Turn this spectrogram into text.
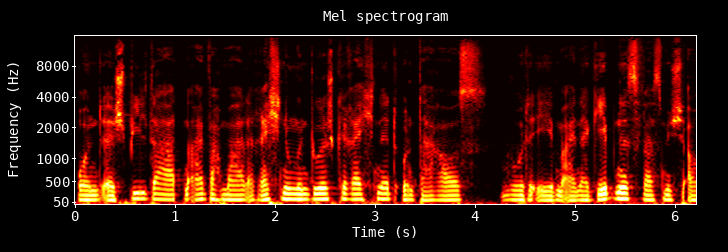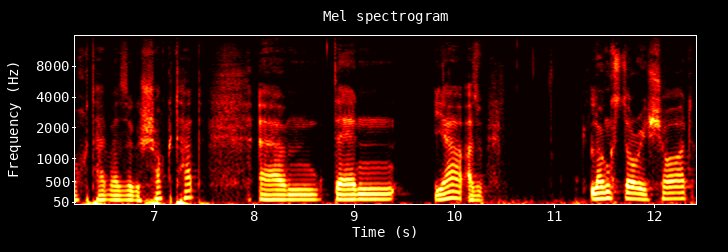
und äh, Spieldaten einfach mal Rechnungen durchgerechnet und daraus wurde eben ein Ergebnis, was mich auch teilweise geschockt hat. Ähm, denn ja, also long story short,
